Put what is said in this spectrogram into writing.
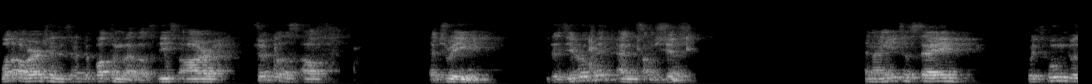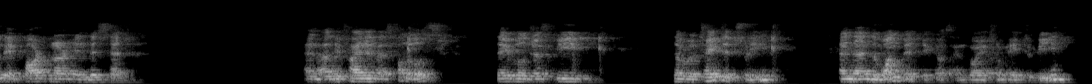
what are vertices at the bottom levels? These are triples of a tree, the zero bit and some shift. And I need to say with whom do they partner in this set. And I'll define it as follows. They will just be the rotated tree and then the one bit because I'm going from A to B.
